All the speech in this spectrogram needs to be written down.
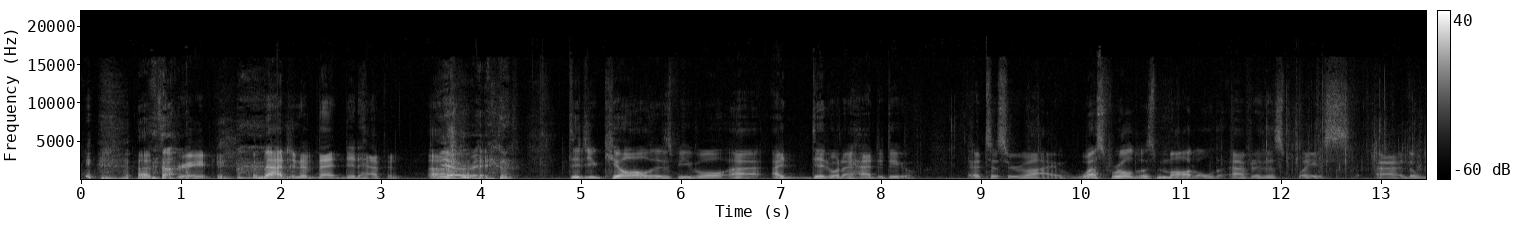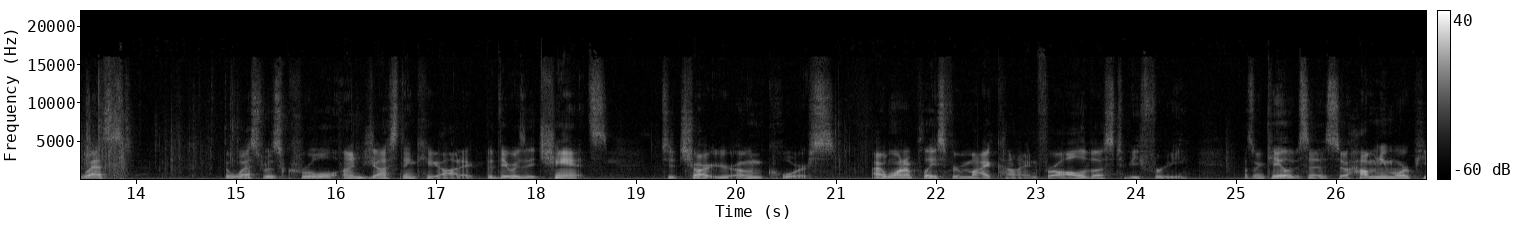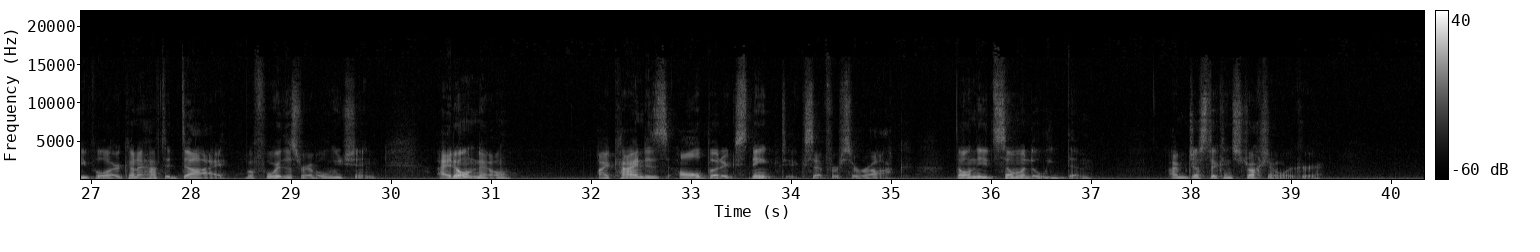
that's great. Imagine if that did happen. Uh, Yeah, right. did you kill all those people? Uh, I did what I had to do uh, to survive. Westworld was modeled after this place. Uh, the West, the West was cruel, unjust, and chaotic, but there was a chance to chart your own course. I want a place for my kind, for all of us to be free. That's when Caleb says, So, how many more people are going to have to die before this revolution? I don't know. My kind is all but extinct except for Serac. They'll need someone to lead them. I'm just a construction worker.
